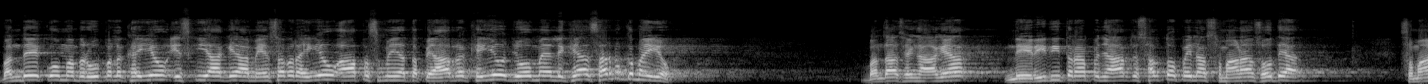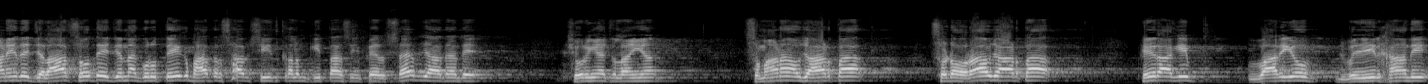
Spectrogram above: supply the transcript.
बंदे को मबरूप लखाइयो इसकी आज्ञा में सब रहियो आपस में अत प्यार रखियो जो मैं लिखिया ਸਰਬ ਕਮਾਈਓ। ਬੰਦਾ ਸਿੰਘ ਆ ਗਿਆ, ਨੇਰੀ ਦੀ ਤਰ੍ਹਾਂ ਪੰਜਾਬ 'ਚ ਸਭ ਤੋਂ ਪਹਿਲਾਂ ਸਮਾਣਾ ਸੋਧਿਆ। ਸਮਾਣੇ ਦੇ ਜਲਾਦ ਸੋਧੇ, ਜਿਨ੍ਹਾਂ ਗੁਰੂ ਤੇਗ ਬਹਾਦਰ ਸਾਹਿਬ ਸ਼ਹੀਦ ਕਲਮ ਕੀਤਾ ਸੀ, ਫਿਰ ਸਹਿਬਜ਼ਾਦਿਆਂ ਦੇ ਛੁਰੀਆਂ ਚਲਾਈਆਂ। ਸਮਾਣਾ ਉਜਾੜਤਾ ਸਡੌਰਾ ਉਜਾੜਤਾ, ਫਿਰ ਆ ਗਈ ਵਾਰੀ ਉਹ ਵਜ਼ੀਰ ਖਾਨ ਦੀ।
